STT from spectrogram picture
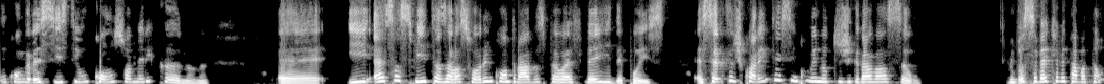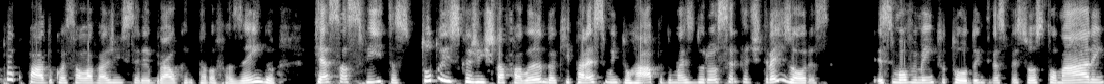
um congressista e um cônsul americano, né? É, e essas fitas elas foram encontradas pelo FBI depois. É cerca de 45 minutos de gravação. Você vê que ele estava tão preocupado com essa lavagem cerebral que ele estava fazendo, que essas fitas, tudo isso que a gente está falando aqui parece muito rápido, mas durou cerca de três horas. Esse movimento todo entre as pessoas tomarem,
